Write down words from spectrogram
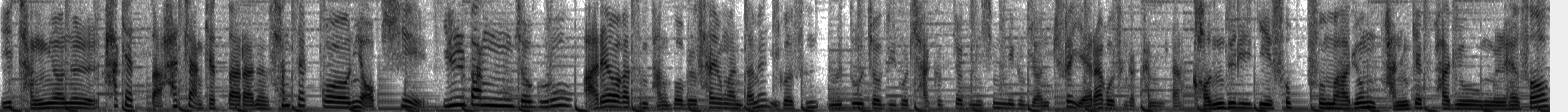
이 장면을 하겠다, 하지 않겠다라는 선택권이 없이 일방적으로 아래와 같은 방법을 사용한다면 이것은 의도적이고 자극적인 심리극 연출의 예라고 생각합니다. 건드리기, 소품 활용, 관객 활용을 해서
